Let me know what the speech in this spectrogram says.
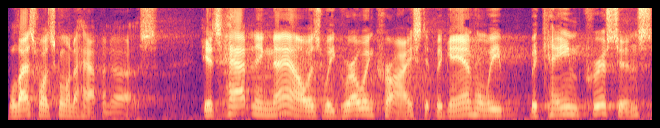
Well, that's what's going to happen to us. It's happening now as we grow in Christ. It began when we became Christians.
